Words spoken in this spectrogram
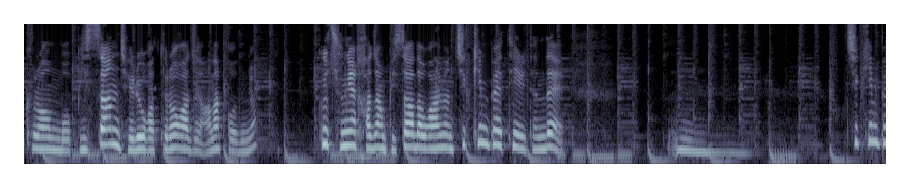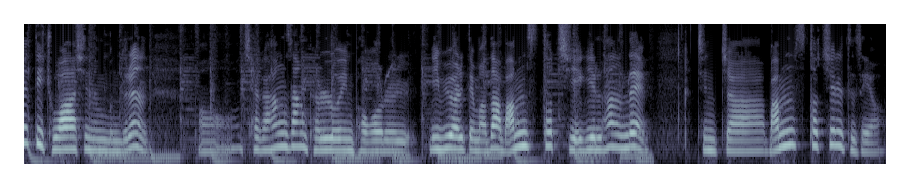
그런 뭐 비싼 재료가 들어가진 않았거든요. 그 중에 가장 비싸다고 하면 치킨 패티일 텐데 음, 치킨 패티 좋아하시는 분들은 어, 제가 항상 별로인 버거를 리뷰할 때마다 맘스터치 얘기를 하는데 진짜 맘스터치를 드세요.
